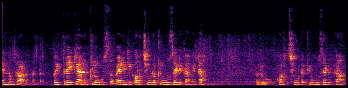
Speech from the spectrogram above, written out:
എന്നും കാണുന്നുണ്ട്. അപ്പൊ ഇത്രയൊക്കെയാണ് ക്ലൂസ് വേണമെങ്കിൽ കുറച്ചുകൂടെ ക്ലൂസ് എടുക്കാം കേട്ടോ. ഒരു കുറച്ചുകൂടെ ക്ലൂസ് എടുക്കാം.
